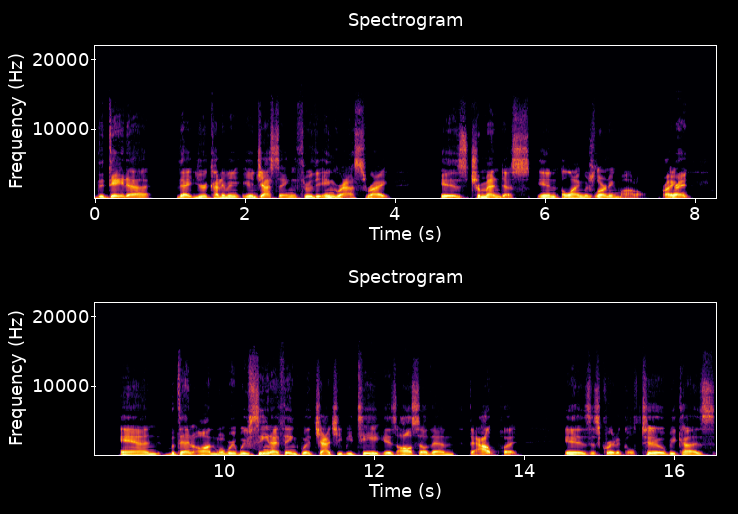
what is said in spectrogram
the data that you're kind of ingesting through the ingress, right, is tremendous in a language learning model, right? Right. And but then on what we have seen, I think with ChatGPT is also then the output is is critical too because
